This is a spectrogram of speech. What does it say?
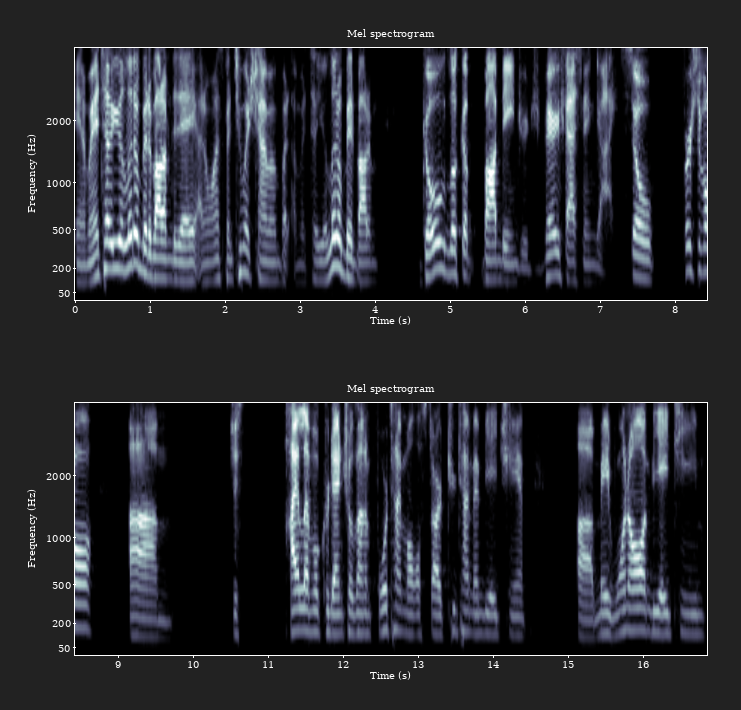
And I'm going to tell you a little bit about him today. I don't want to spend too much time on him, but I'm going to tell you a little bit about him go look up Bob Dandridge. Very fascinating guy. So, first of all, um, just high level credentials on him four time All Star, two time NBA champ, uh, made one All NBA team,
